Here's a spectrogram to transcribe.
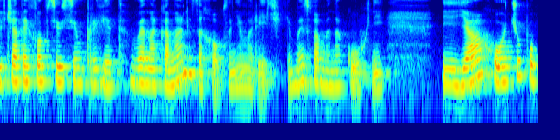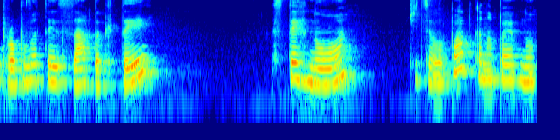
Дівчата і хлопці, всім привіт! Ви на каналі Захоплення Марічки. Ми з вами на кухні. І я хочу попробувати запекти стегно, чи це лопатка, напевно,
